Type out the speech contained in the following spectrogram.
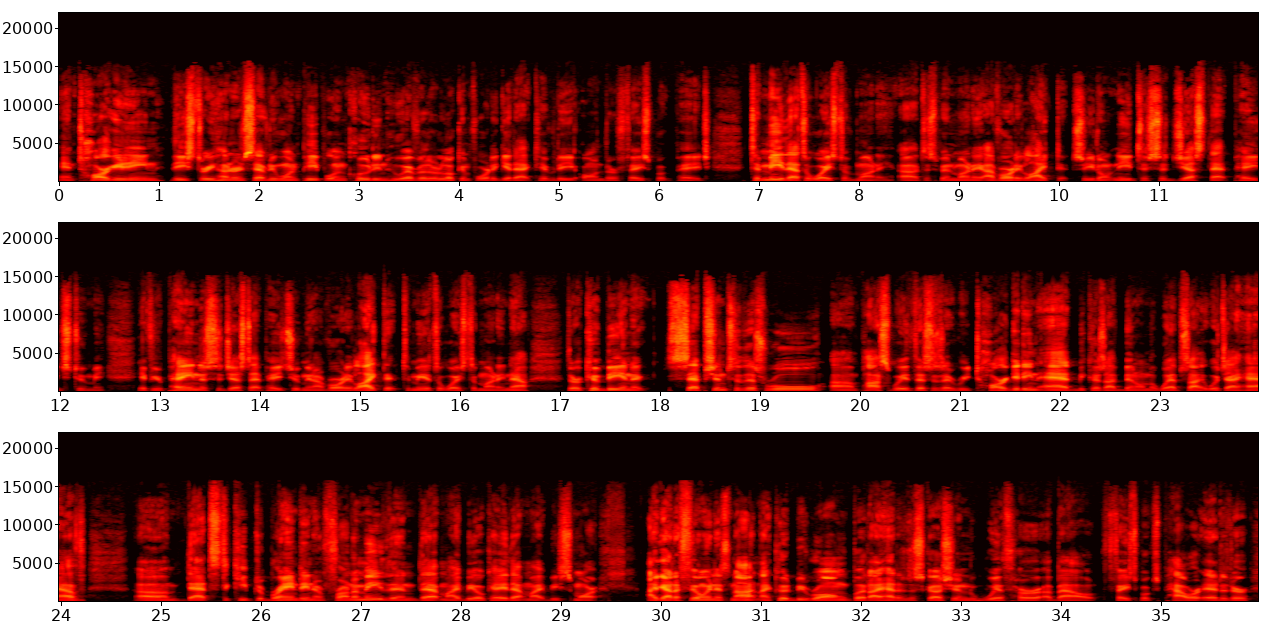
and targeting these 371 people, including whoever they're looking for to get activity on their Facebook page. To me, that's a waste of money uh, to spend money. I've already liked it, so you don't need to suggest that page to me. If you're paying to suggest that page to me and I've already liked it, to me, it's a waste of money. Now, there could be an exception to this rule, um, possibly if this is a retargeting ad because I've been on the website, which I have. Um, that's to keep the branding in front of me, then that might be okay. That might be smart. I got a feeling it's not, and I could be wrong, but I had a discussion with her about Facebook's Power Editor,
